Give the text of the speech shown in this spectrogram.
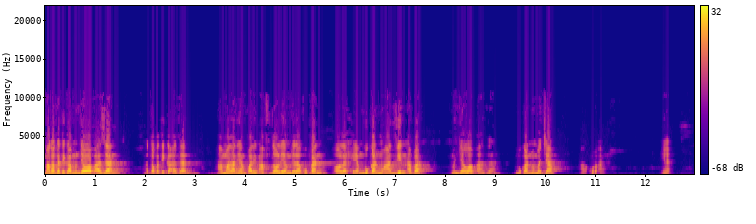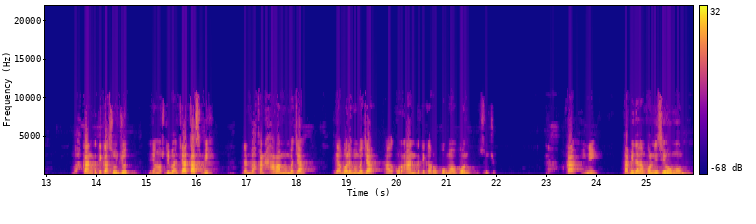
Maka ketika menjawab azan atau ketika azan, amalan yang paling afdol yang dilakukan oleh yang bukan muadzin apa? Menjawab azan, bukan membaca Al-Qur'an. Ya. Bahkan ketika sujud yang harus dibaca tasbih dan bahkan haram membaca tidak boleh membaca Al-Qur'an ketika ruku maupun sujud. Nah, maka ini tapi dalam kondisi umum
